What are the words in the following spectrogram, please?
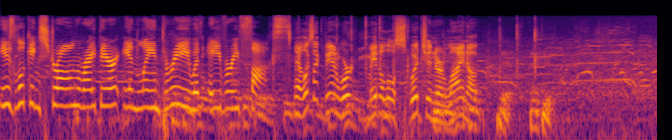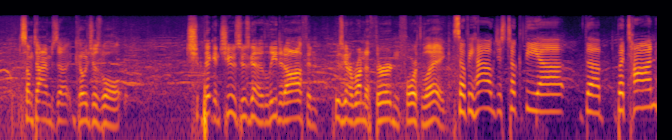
is looking strong right there in lane three with Avery Fox. Yeah, it looks like Van Wert made a little switch in their lineup. Sometimes uh, coaches will pick and choose who's going to lead it off and who's going to run the third and fourth leg. Sophie Haug just took the uh, the baton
